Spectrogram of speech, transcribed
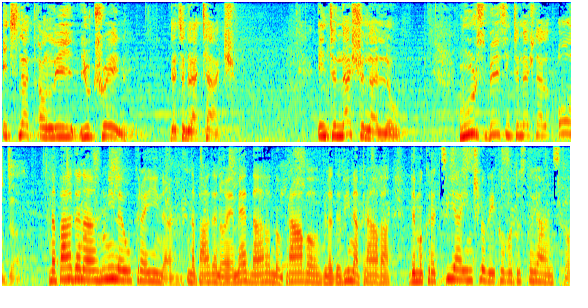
It's not only Ukraine that's under attack. International law, rules-based international order. Napadena ni le Ukrajina, napadeno je mednarodno pravo, vladavina prava, demokracija in človekovo dostojanstvo,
